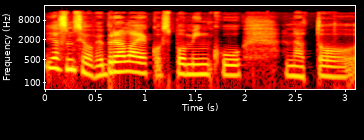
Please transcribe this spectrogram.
Já jsem si ho vybrala jako vzpomínku na to,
